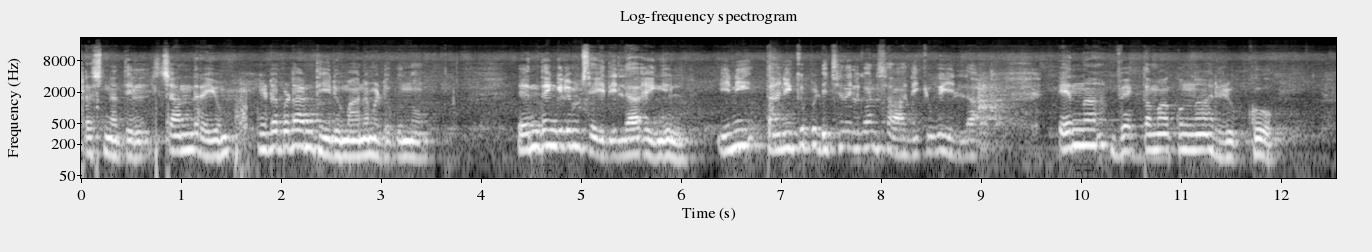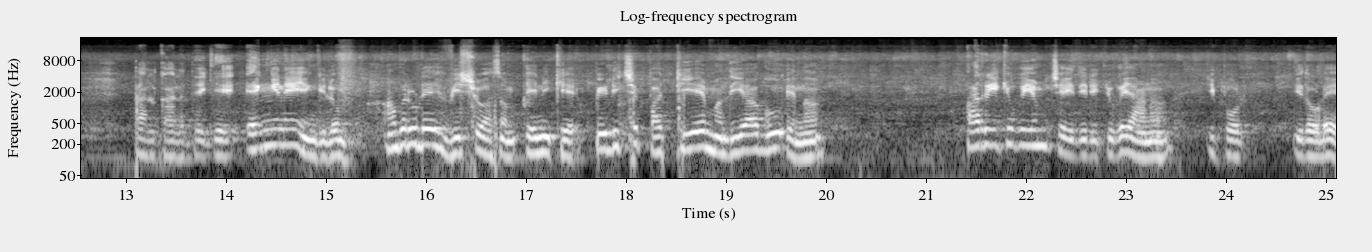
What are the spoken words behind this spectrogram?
പ്രശ്നത്തിൽ ചന്ദ്രയും ഇടപെടാൻ തീരുമാനമെടുക്കുന്നു. എന്തെങ്കിലും ചെയ്തില്ല എങ്കിൽ ഇനി തനിക്ക് പിടിച്ചു നിൽക്കാൻ സാധിക്കുകയില്ല. എന്ന് വ്യക്തമാക്കുന്ന രുക്കു തൽക്കാലത്തേക്ക് എങ്ങനെയെങ്കിലും അവരുടെ വിശ്വാസം എനിക്ക് പിടിച്ച് പറ്റിയേ മതിയാകൂ എന്ന് അറിയിക്കുകയും ചെയ്തിരിക്കുകയാണ് ഇപ്പോൾ ഇതോടെ.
